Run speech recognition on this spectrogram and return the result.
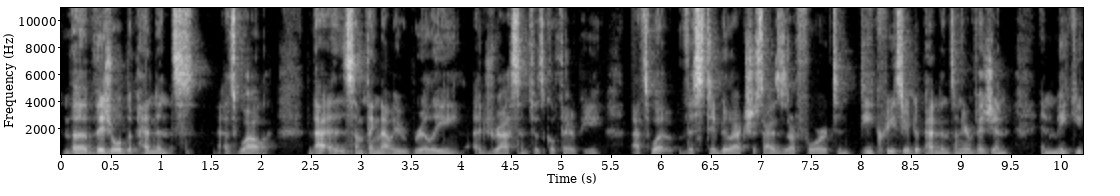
the visual dependence as well. That is something that we really address in physical therapy. That's what vestibular exercises are for to decrease your dependence on your vision and make you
